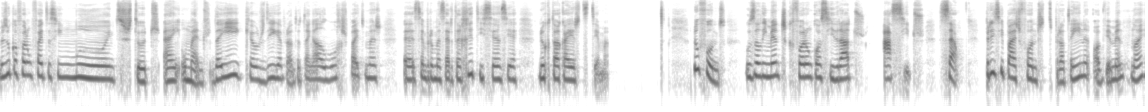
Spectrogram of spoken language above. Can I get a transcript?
Mas nunca foram feitos assim muitos estudos em humanos. Daí que eu vos diga, pronto, eu tenho algum respeito, mas uh, sempre uma certa reticência no que toca a este tema. No fundo, os alimentos que foram considerados ácidos são principais fontes de proteína, obviamente, não é?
